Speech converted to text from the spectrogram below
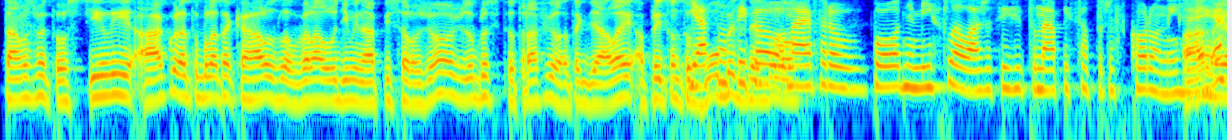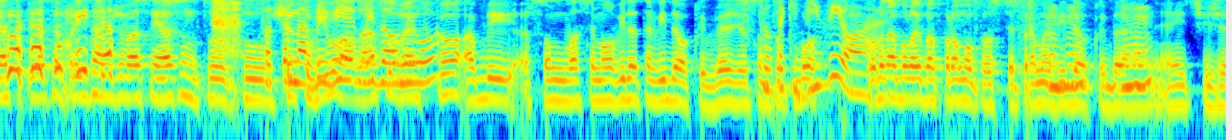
tam sme to stihli a akurát to bola taká halus, lebo veľa ľudí mi napísalo, že, oh, že dobre si to trafil a tak ďalej a pritom to ja vôbec nebolo... Ja som si to nebolo... najprv pôvodne myslela, že si si to napísal počas korony, hej? Áno, ja, ja sa priznám, že vlastne ja som tu, tu všetko vyvolal na Slovensko, aby som vlastne mohol vydať ten videoklip, vieš, že som to, taký bol... Korona bola iba promo proste pre môj mm-hmm, videoklip, mm-hmm. hej, čiže...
